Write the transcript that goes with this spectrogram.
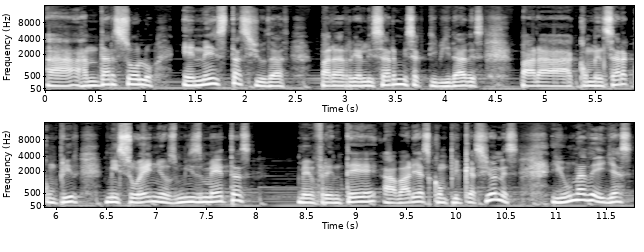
a andar solo en esta ciudad para realizar mis actividades, para comenzar a cumplir mis sueños, mis metas, me enfrenté a varias complicaciones y una de ellas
